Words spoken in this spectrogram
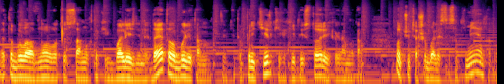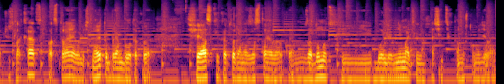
Это было одно вот из самых таких болезненных. До этого были там какие-то притирки, какие-то истории, когда мы там ну, чуть ошибались с ассортиментом, чуть локации подстраивались, но это прям было такое фиаско, которая нас заставила прям задуматься и более внимательно относиться к тому, что мы делаем.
